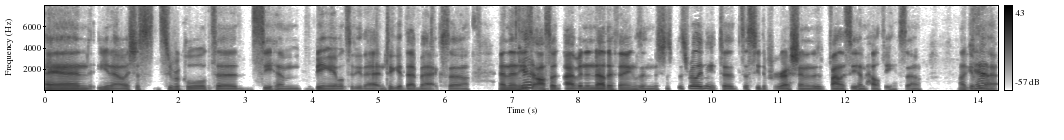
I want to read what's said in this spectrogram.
And you know it's just super cool to see him being able to do that and to get that back so and then he's Yeah. also diving into other things and it's just it's really neat to to see the progression and to finally see him healthy so i'll give him that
